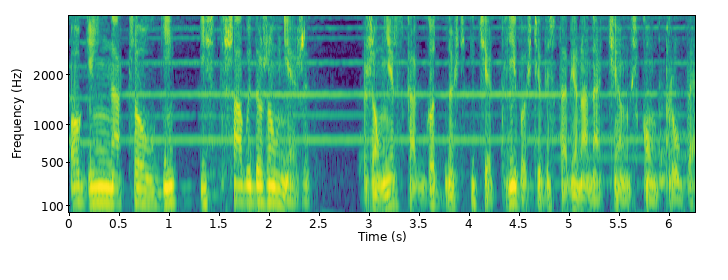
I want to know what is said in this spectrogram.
ogień na czołgi i strzały do żołnierzy. Żołnierska godność i cierpliwość wystawiona na ciężką próbę.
